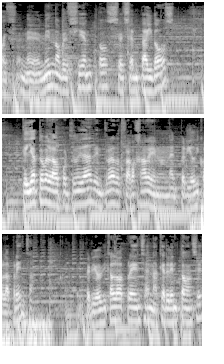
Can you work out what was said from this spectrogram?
pues en eh, 1962 que ya tuve la oportunidad de entrar a trabajar en el periódico La Prensa. El periódico La Prensa en aquel entonces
